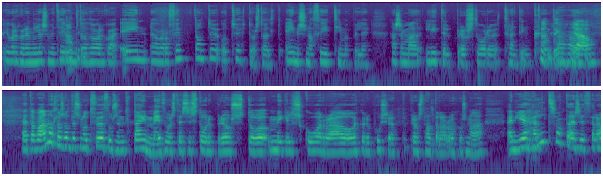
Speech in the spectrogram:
ég var eitthvað að reyna að lesa mig til um þetta og það var eitthvað ein, það var á 15. og 20. stöld einu svona því tímabili þar sem að lítil brjóst voru trending. trending, Aha. já, Þetta var náttúrulega svolítið svona 2000 dæmi, þú veist, þessi stóri brjóst og mikil skora og einhverju push-up brjósthaldarar og eitthvað svona. En ég held samt að þessi þrá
